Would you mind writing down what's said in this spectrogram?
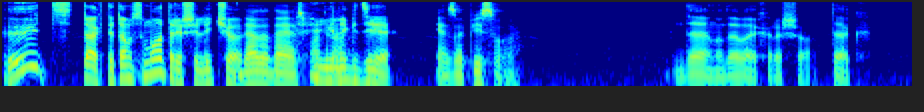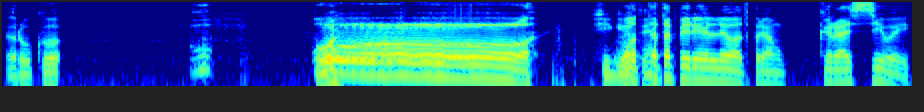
Эть! Так, ты там смотришь или чё? Да-да-да, я смотрю. Или где? Я записываю. Да, ну давай, хорошо. Так, руку. О! Фига Вот ты. это перелет, прям красивый.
